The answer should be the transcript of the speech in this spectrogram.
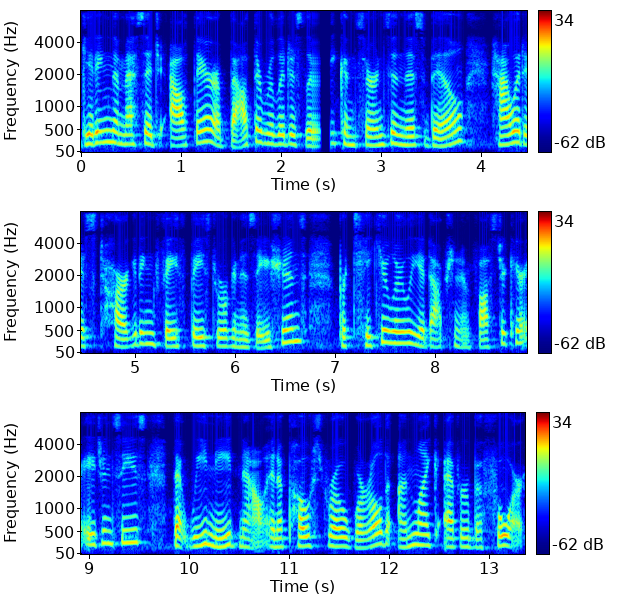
getting the message out there about the religious liberty concerns in this bill, how it is targeting faith based organizations, particularly adoption and foster care agencies, that we need now in a post Roe world, unlike ever before.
